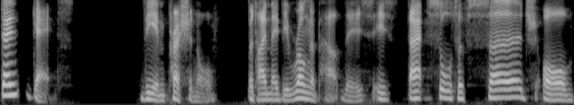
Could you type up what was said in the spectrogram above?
don't get the impression of, but I may be wrong about this, is that sort of surge of,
